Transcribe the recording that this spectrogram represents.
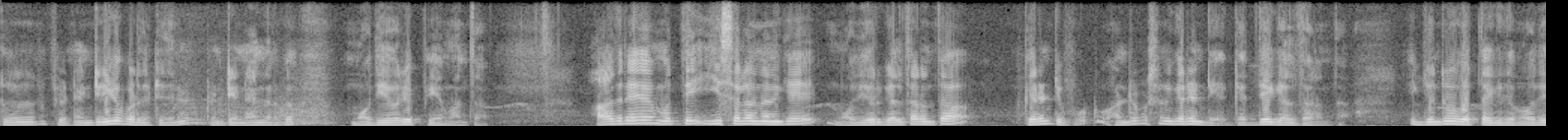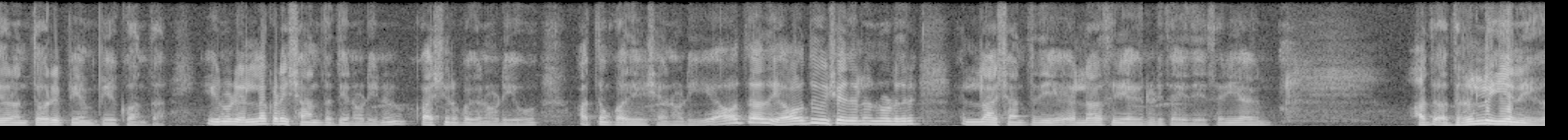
ಟೂ ತೌಸಂಡ್ ನೈನ್ಟೀನಿಗೆ ಬರೆದಿಟ್ಟಿದ್ದೇನೆ ಟ್ವೆಂಟಿ ನೈನ್ ತನಕ ಮೋದಿಯವರೇ ಪಿ ಎಂ ಅಂತ. ಆದರೆ ಮತ್ತು ಈ ಸಲ ನನಗೆ ಮೋದಿಯವ್ರು ಗೆಲ್ತಾರಂತ ಗ್ಯಾರಂಟಿ ಫೋಟು ಹಂಡ್ರೆಡ್ ಪರ್ಸೆಂಟ್ ಗ್ಯಾರಂಟಿ ಗೆದ್ದೇ ಗೆಲ್ತಾರಂತ. ಈಗ ಜನರಿಗೂ ಗೊತ್ತಾಗಿದೆ ಮೋದಿಯವರಂಥವರೇ ಪಿ ಎಂ ಬೇಕು ಅಂತ. ಈಗ ನೋಡಿ ಎಲ್ಲ ಕಡೆ ಶಾಂತತೆ ನೋಡಿ, ನೀವು ಕಾಶ್ಮೀರ ಬಗ್ಗೆ ನೋಡಿ ಆತಂಕವಾದಿ ವಿಷಯ ನೋಡಿ ಯಾವುದಾದ್ರು ಯಾವುದೂ ವಿಷಯದಲ್ಲೂ ನೋಡಿದ್ರೆ ಎಲ್ಲ ಶಾಂತತೆ, ಎಲ್ಲ ಸರಿಯಾಗಿ ನಡೀತಾ ಇದೆ, ಸರಿಯಾಗಿ. ಅದು ಅದರಲ್ಲೂ ಏನೀಗ ಈಗ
